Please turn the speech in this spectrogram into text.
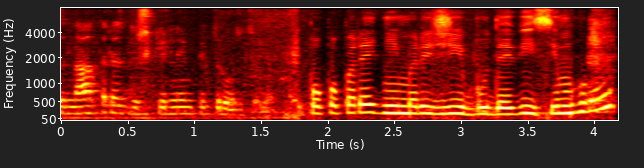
сенатора з дошкільним підрозділом. По попередній мережі буде 8 груп,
